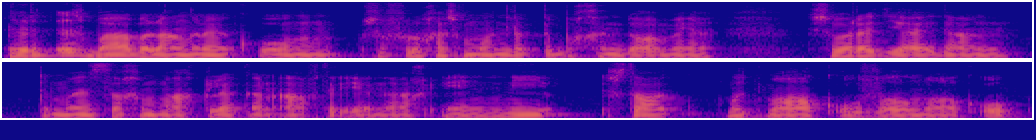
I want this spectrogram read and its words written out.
Dit is baie belangrik om so vroeg as moontlik te begin daarmee sodat jy dan ten minste gemaklik kan aftree eendag en nie staat moet maak of wil maak op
